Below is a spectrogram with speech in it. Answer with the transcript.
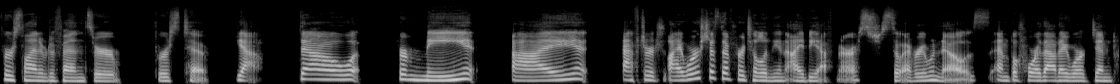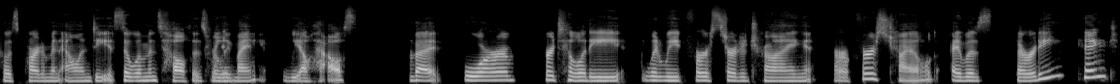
first line of defense or first tip? Yeah. So for me, I after I worked as a fertility and IVF nurse, so everyone knows. And before that, I worked in postpartum and L and D. So women's health is really my wheelhouse. But for fertility, when we first started trying for our first child, I was 30, I think.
